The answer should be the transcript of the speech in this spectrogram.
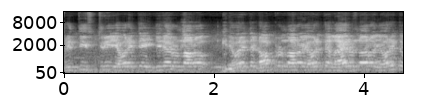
ప్రతి స్త్రీ ఎవరైతే ఇంజనీర్ ఉన్నారో ఎవరైతే డాక్టర్ ఉన్నారో ఎవరైతే లాయర్ ఉన్నారో ఎవరైతే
